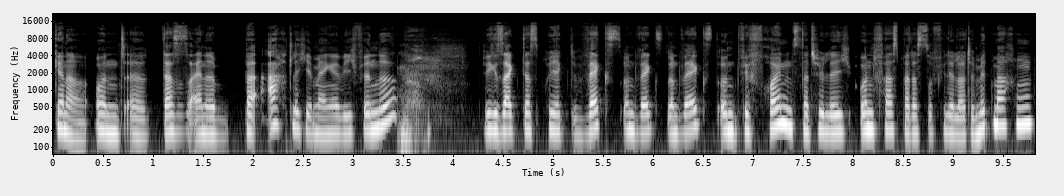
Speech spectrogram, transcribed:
Genau. Und äh, das ist eine beachtliche Menge, wie ich finde. wie gesagt, das Projekt wächst und wächst und wächst und wir freuen uns natürlich unfassbar, dass so viele Leute mitmachen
